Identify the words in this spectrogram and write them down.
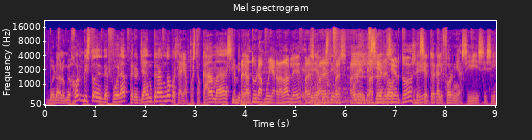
bueno, a lo mejor visto desde fuera, pero ya entrando, pues le habían puesto camas y tenía- Temperatura muy agradable. Para- para- para- Hombre, el desierto, desierto, sí. desierto de California, sí, sí, sí.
